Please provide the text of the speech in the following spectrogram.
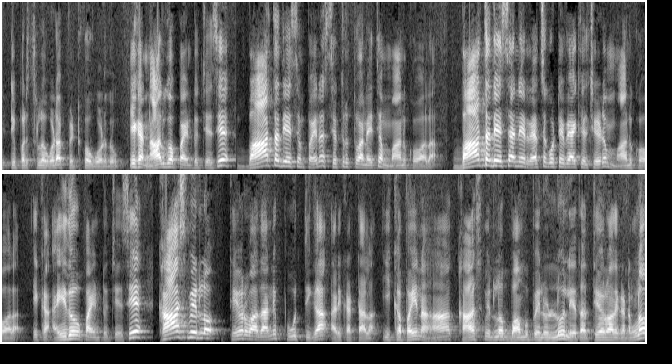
ఎట్టి పరిస్థితుల్లో కూడా పెట్టుకోకూడదు. ఇక నాలుగో పాయింట్ వచ్చేసి భారతదేశం పైన శత్రుత్వాన్ని అయితే మానుకోవాలా. భారతదేశాన్ని రెచ్చగొట్టే వ్యాఖ్యలు చేయడం మానుకోవాలా. ఇక ఐదో పాయింట్ వచ్చేసి కాశ్మీర్లో తీవ్రవాదాన్ని పూర్తిగా అరికట్టాలా. ఇక పైన కాశ్మీర్లో బాంబు పేలుళ్ళు లేదా తీవ్రవాద ఘటనలో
